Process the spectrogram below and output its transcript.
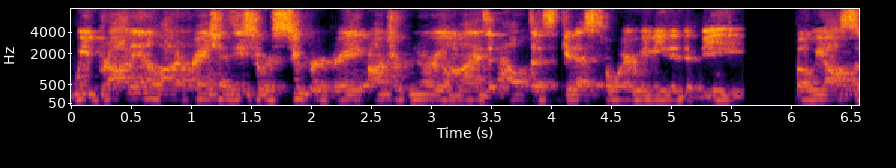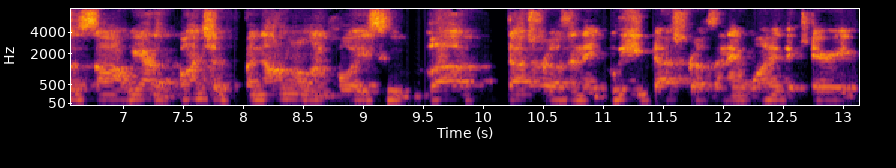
we brought in a lot of franchisees who were super great entrepreneurial minds that helped us get us to where we needed to be. But we also saw we had a bunch of phenomenal employees who love Dutch Bros and they bleed Dutch Bros and they wanted to carry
